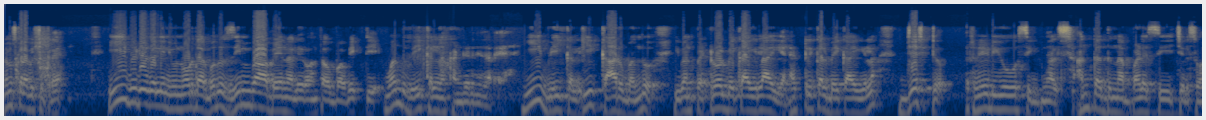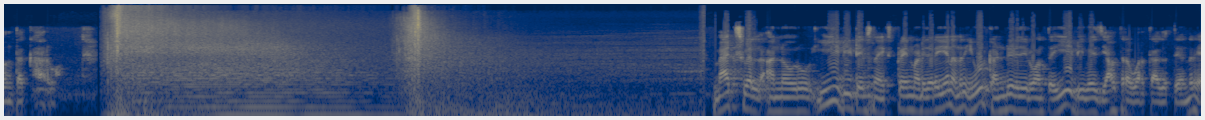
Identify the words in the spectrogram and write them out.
ನಮಸ್ಕಾರ ವೀಕ್ಷಕರೇ. ಈ ವಿಡಿಯೋದಲ್ಲಿ ನೀವು ನೋಡ್ತಾ ಇರ್ಬೋದು ಜಿಂಬಾಬೇನಲ್ಲಿರುವಂಥ ಒಬ್ಬ ವ್ಯಕ್ತಿ ಒಂದು ವೆಹಿಕಲ್ನ ಕಂಡುಹಿಡಿದಿದ್ದಾರೆ ಈ ವೆಹಿಕಲ್ ಈ ಕಾರು ಬಂದು ಇವನ್ ಪೆಟ್ರೋಲ್ ಬೇಕಾಗಿಲ್ಲ ಎಲೆಕ್ಟ್ರಿಕಲ್ ಬೇಕಾಗಿಲ್ಲ ಜಸ್ಟ್ ರೇಡಿಯೋ ಸಿಗ್ನಲ್ಸ್ ಅಂತದನ್ನ ಬಳಸಿ ಚಲಿಸುವಂತ ಕಾರು. ಮ್ಯಾಕ್ಸ್ವೆಲ್ ಅನ್ನೋರು ಈ ಡೀಟೇಲ್ಸ್ನ ಎಕ್ಸ್ಪ್ಲೈನ್ ಮಾಡಿದ್ದಾರೆ. ಏನಂದ್ರೆ ಇವ್ರು ಕಂಡುಹಿಡಿದಿರುವಂಥ ಈ ಡಿವೈಸ್ ಯಾವ ಥರ ವರ್ಕ್ ಆಗುತ್ತೆ ಅಂದರೆ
